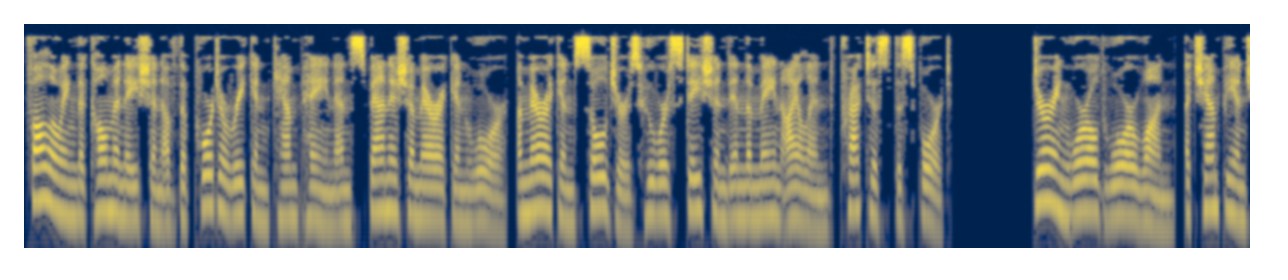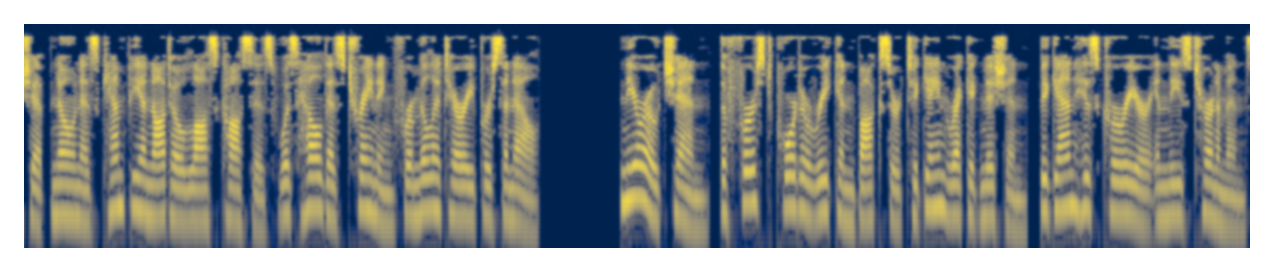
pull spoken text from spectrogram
Following the culmination of the Puerto Rican Campaign and Spanish–American War, American soldiers who were stationed in the main island practiced the sport. During World War I, a championship known as Campeonato Las Casas was held as training for military personnel. Nero Chen, the first Puerto Rican boxer to gain recognition, began his career in these tournaments.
